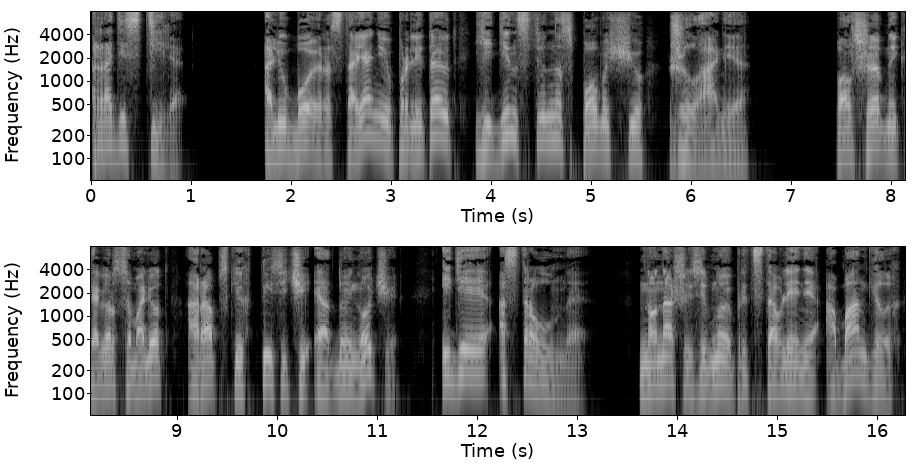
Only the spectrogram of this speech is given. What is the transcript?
ради стиля а любое расстояние пролетают единственно с помощью желания. Волшебный ковер-самолет арабских «Тысячи и одной ночи» — идея остроумная. Но наше земное представление об ангелах,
